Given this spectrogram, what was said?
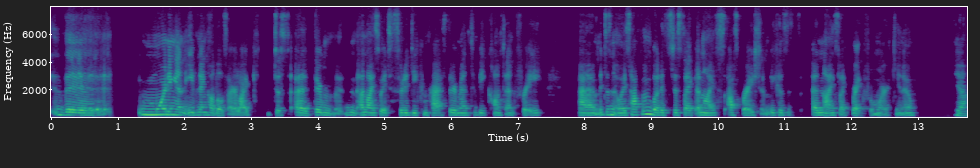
the morning and evening huddles are like just a, they're a nice way to sort of decompress. They're meant to be content free um, it doesn't always happen but it's just like a nice aspiration because it's a nice like break from work you know yeah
